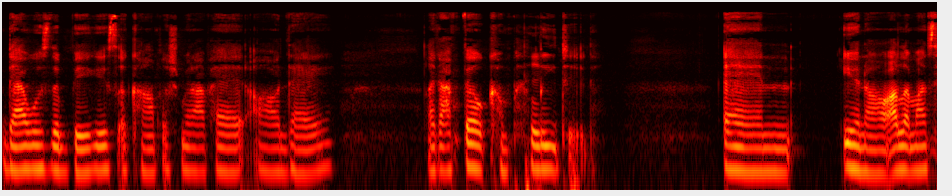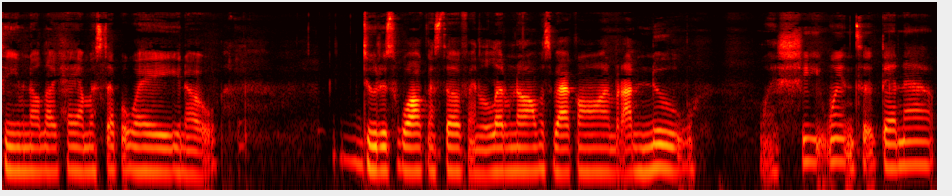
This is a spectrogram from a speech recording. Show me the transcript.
that was the biggest accomplishment I've had all day, like I felt completed. And you know, I let my team know, like, hey, I'm gonna step away, you know, do this walk and stuff, and let them know I was back on. But I knew when she went and took that nap,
